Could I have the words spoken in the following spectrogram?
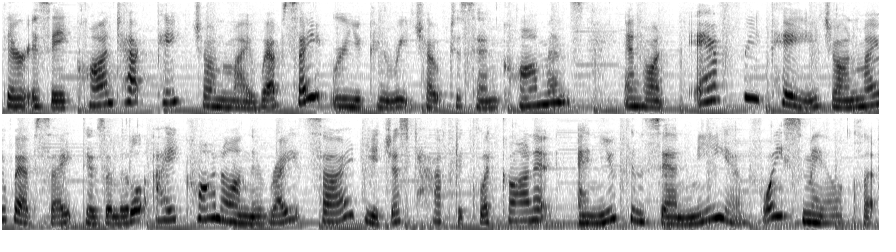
There is a contact page on my website where you can reach out to send comments. And on every page on my website, there's a little icon on the right side. You just have to click on it and you can send me a voicemail clip.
